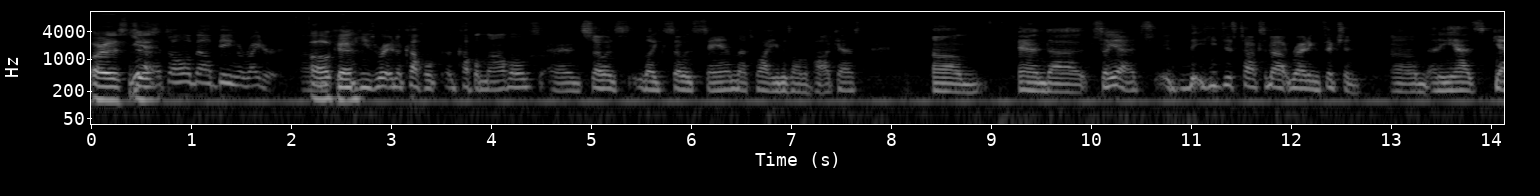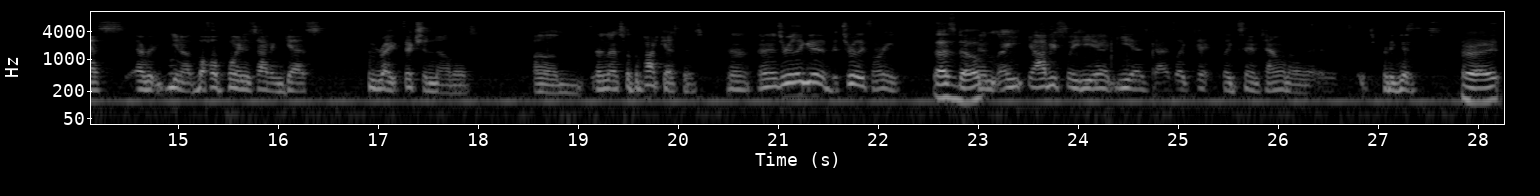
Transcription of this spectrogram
Or it's Yeah, just it's all about being a writer. Um, Oh, okay. He, he's written a couple a couple novels, and so is like so is Sam. That's why he was on the podcast. Um, and uh, so yeah, it's it, he just talks about writing fiction, um, and he has guests. Every you know, the whole point is having guests who write fiction novels, um, and that's what the podcast is. Yeah, and it's really good. It's really funny. That's dope. And like, obviously, he he has guys like like Sam Tallent on it. It's, it's pretty good. All right.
